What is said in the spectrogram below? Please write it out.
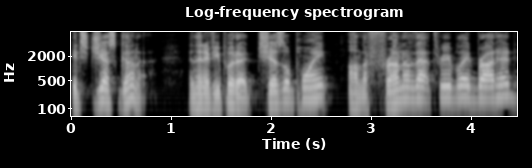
It's just gonna. And then if you put a chisel point on the front of that three blade broadhead,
